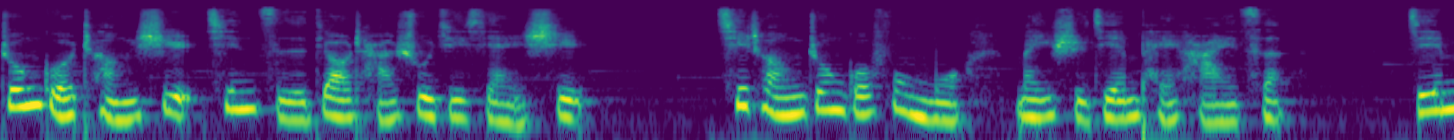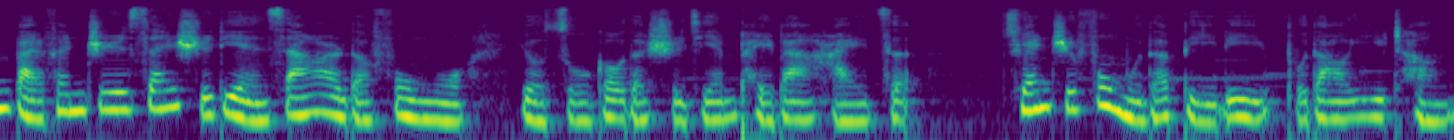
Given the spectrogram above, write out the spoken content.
中国城市亲子调查数据显示。七成中国父母没时间陪孩子，仅百分之三十点三二的父母有足够的时间陪伴孩子，全职父母的比例不到一成，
